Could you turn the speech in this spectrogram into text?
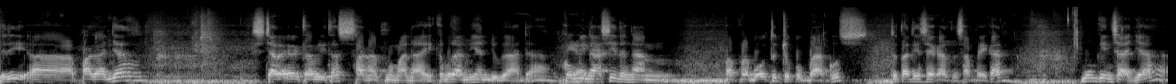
Jadi eh, Pak Ganjar secara elektabilitas sangat memadai, keberanian juga ada. Kombinasi dengan Pak Prabowo itu cukup bagus. Itu tadi yang saya sampaikan. Mungkin saja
